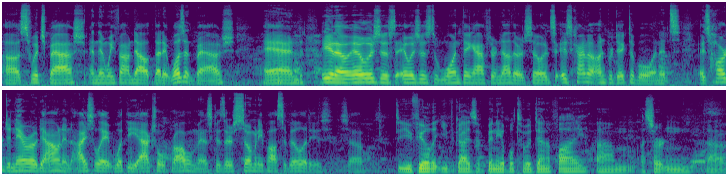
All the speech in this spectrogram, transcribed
uh, switch bash and then we found out that it wasn't bash and you know it was just it was just one thing after another so it's it's kind of unpredictable and it's it's hard to narrow down and isolate what the actual problem is because there's so many possibilities so do you feel that you guys have been able to identify um, a certain uh,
